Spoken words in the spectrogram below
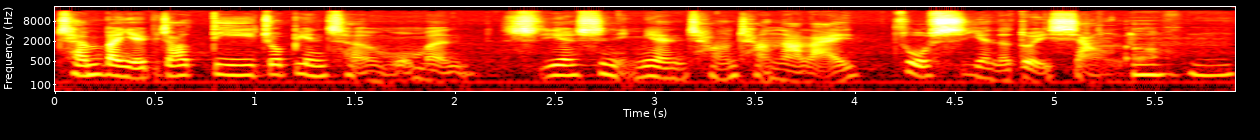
成本也比较低，就变成我们实验室里面常常拿来做实验的对象了。嗯，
